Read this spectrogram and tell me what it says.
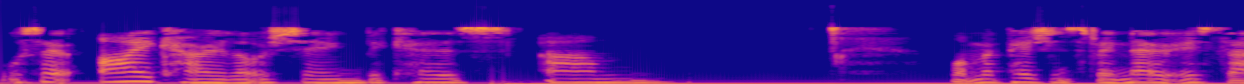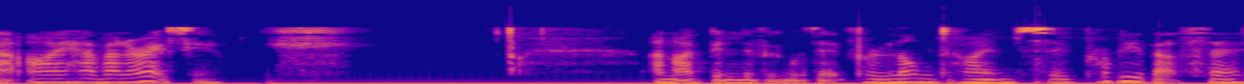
Also, I carry a lot of shame because um, what my patients don't know is that I have anorexia. And I've been living with it for a long time, so probably about 30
